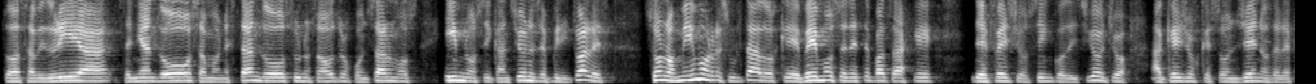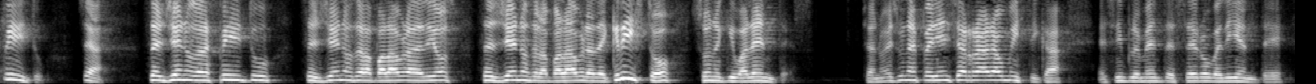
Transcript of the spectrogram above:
toda sabiduría, enseñándoos, amonestándoos unos a otros con salmos, himnos y canciones espirituales, son los mismos resultados que vemos en este pasaje de Efesios 5, 18, aquellos que son llenos del Espíritu. O sea, ser llenos del Espíritu, ser llenos de la palabra de Dios, ser llenos de la palabra de Cristo son equivalentes. O sea, no es una experiencia rara o mística, es simplemente ser obediente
